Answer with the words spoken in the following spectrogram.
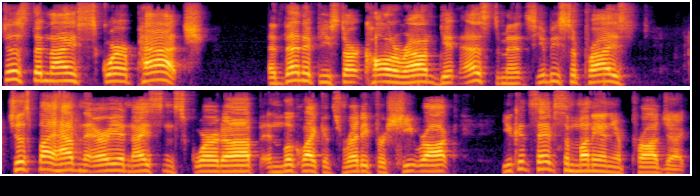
just a nice square patch. And then if you start calling around getting estimates, you'll be surprised just by having the area nice and squared up and look like it's ready for sheetrock, you could save some money on your project.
